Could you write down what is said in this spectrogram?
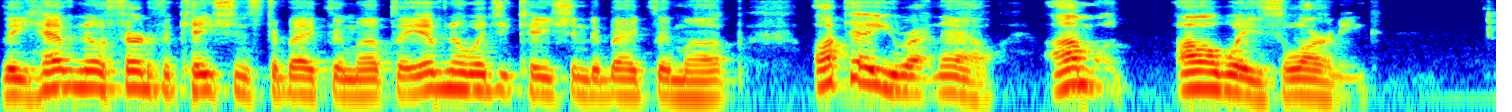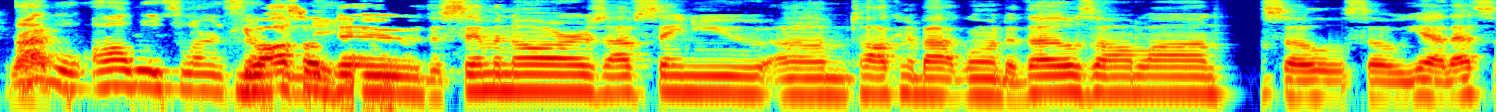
They have no certifications to back them up. They have no education to back them up. I'll tell you right now, I'm always learning. I will always learn something. You also new. do the seminars. I've seen you um, talking about going to those online. So, so yeah, that's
